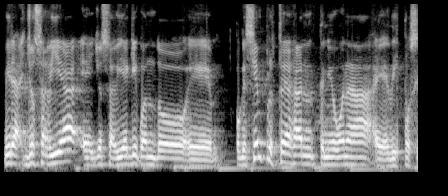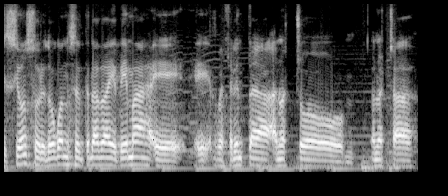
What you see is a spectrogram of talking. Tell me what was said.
Mira, yo sabía, eh, yo sabía que cuando, eh, porque siempre ustedes han tenido buena disposición, sobre todo cuando se trata de temas referentes a nuestro, a nuestra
